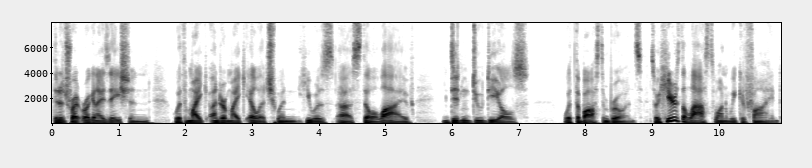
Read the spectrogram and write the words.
the Detroit organization with Mike under Mike Ilitch when he was uh, still alive didn't do deals with the Boston Bruins. So here's the last one we could find.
